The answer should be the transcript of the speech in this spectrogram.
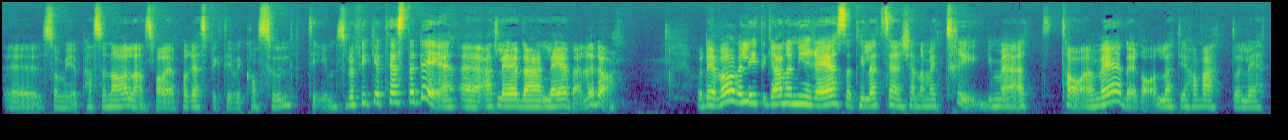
eh, som är personalansvariga på respektive konsultteam. Så då fick jag testa det, eh, att leda ledare då. Och det var väl lite grann min resa till att sen känna mig trygg med att ta en vd-roll, att jag har varit och lett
